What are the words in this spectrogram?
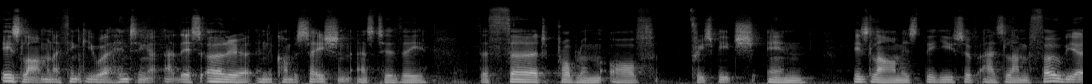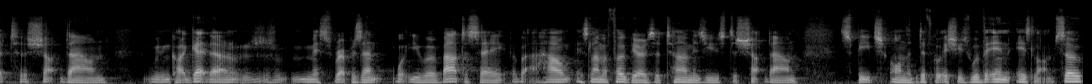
Islam. And I think you were hinting at, this earlier in the conversation as to the the third problem of free speech in Islam is the use of Islamophobia to shut down. We didn't quite get there, misrepresent what you were about to say about how Islamophobia as a term is used to shut down speech on the difficult issues within Islam. So,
